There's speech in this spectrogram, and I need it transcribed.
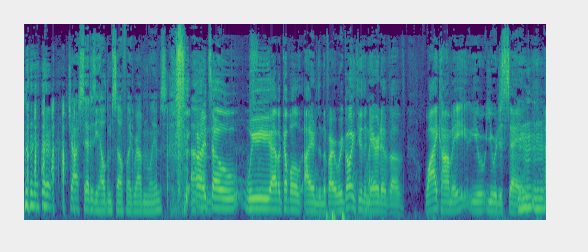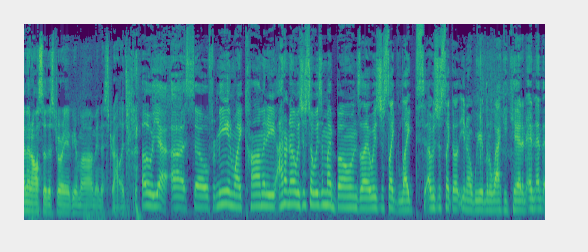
Josh said as he held himself like Robin Williams. All Um, right, so we have a couple irons in the fire. We're going through the narrative of why comedy. You you were just saying, Mm-hmm, and then also the story of your mom and astrology. Oh yeah. Uh, so for me and why comedy, I don't know. It was just always in my bones. I always just like liked. I was just like a you know weird little wacky kid, and and, and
